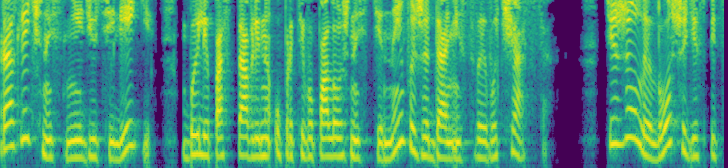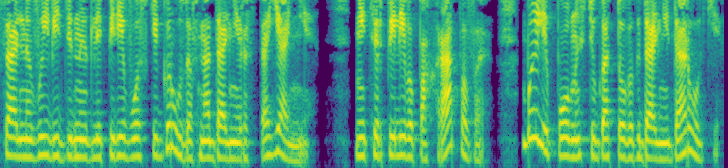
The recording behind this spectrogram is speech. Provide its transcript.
различной снедью телеги были поставлены у противоположной стены в ожидании своего часа. Тяжелые лошади, специально выведенные для перевозки грузов на дальние расстояния, нетерпеливо похрапывая, были полностью готовы к дальней дороге.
